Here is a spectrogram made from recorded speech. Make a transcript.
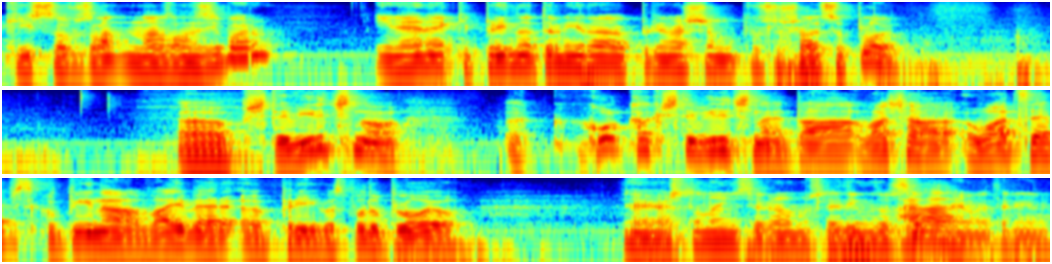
ki so Zan- na Zanzibaru, in ene, ki pridno trenirajo pri našem poslušalcu Ploju. Uh, številčno, kol- kako številčna je ta vaša WhatsApp skupina Viber pri gospodu Ploju? Ne, jaz to na Instagramu sledim, kdo vse A. prijema trenira.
